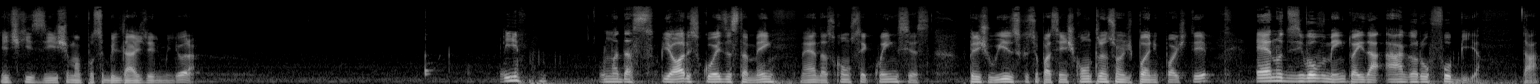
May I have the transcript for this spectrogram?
e de que existe uma possibilidade dele melhorar. E uma das piores coisas também, né, das consequências, prejuízos que o seu paciente com transtorno de pânico pode ter, é no desenvolvimento aí da agorofobia, tá?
